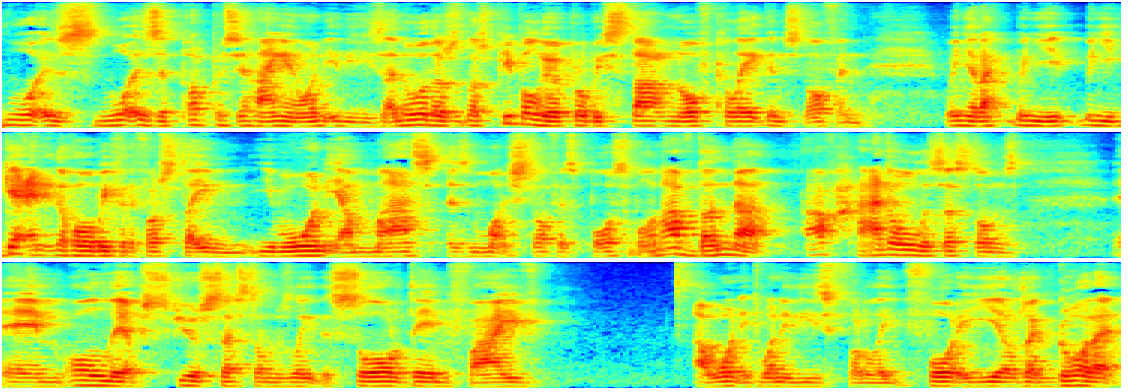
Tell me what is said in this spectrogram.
what is what is the purpose of hanging on to these? I know there's there's people who are probably starting off collecting stuff, and when you're when you when you get into the hobby for the first time, you want to amass as much stuff as possible, and I've done that. I've had all the systems, um, all the obscure systems like the Sord M5. I wanted one of these for like forty years. I got it,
